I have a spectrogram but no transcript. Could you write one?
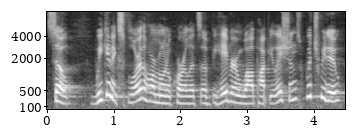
So we can explore the hormonal correlates of behavior in wild populations, which we do,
